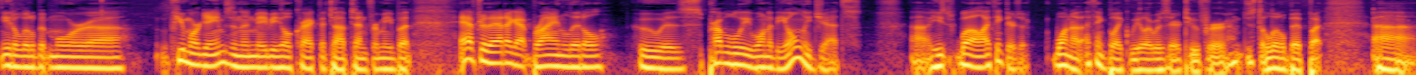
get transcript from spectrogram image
Need a little bit more. Uh, a few more games, and then maybe he'll crack the top ten for me. But after that, I got Bryan Little, who is probably one of the only Jets. Uh, he's well, I think there's a one. I think Blake Wheeler was there too for just a little bit, but uh,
